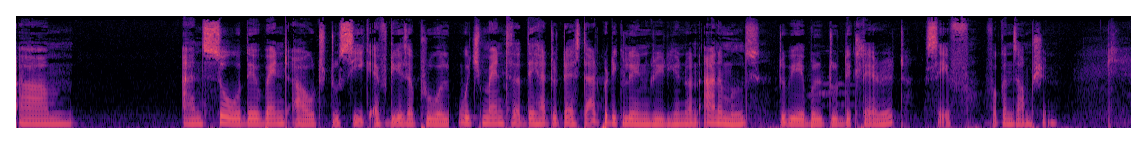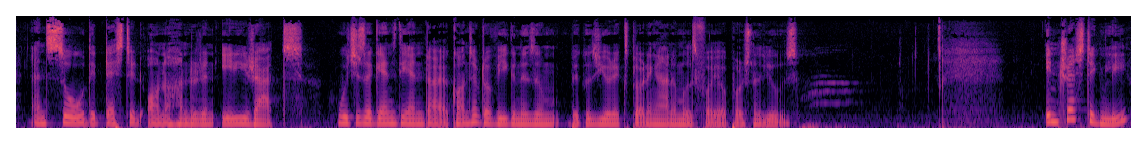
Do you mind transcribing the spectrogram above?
Um, and so they went out to seek FDA's approval, which meant that they had to test that particular ingredient on animals to be able to declare it safe for consumption. And so they tested on 180 rats, which is against the entire concept of veganism because you're exploiting animals for your personal use. Interestingly,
